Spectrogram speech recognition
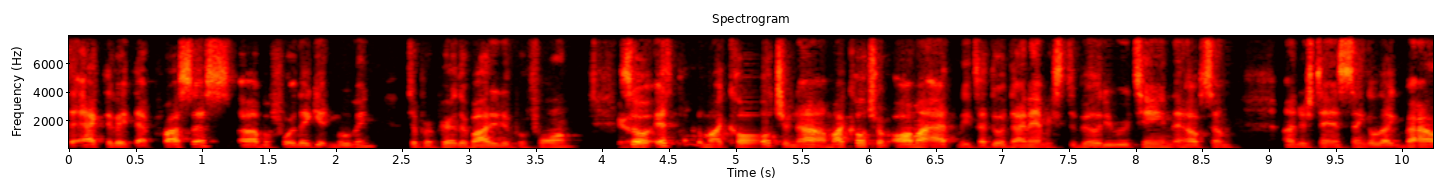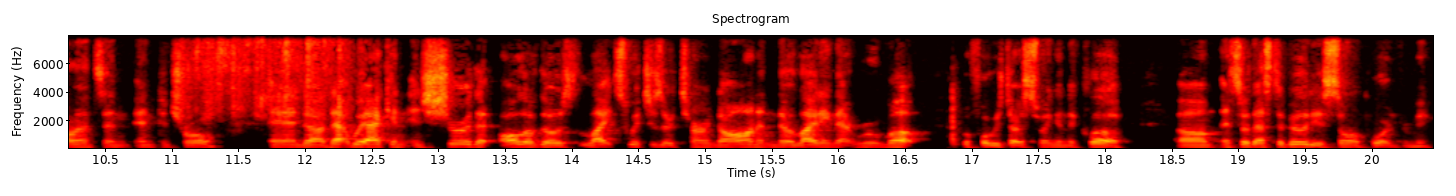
to activate that process uh, before they get moving to prepare their body to perform. Yeah. So it's part of my culture now. My culture of all my athletes. I do a dynamic stability routine that helps them understand single leg balance and, and control. And uh, that way I can ensure that all of those light switches are turned on and they're lighting that room up before we start swinging the club. Um, and so that stability is so important for me.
